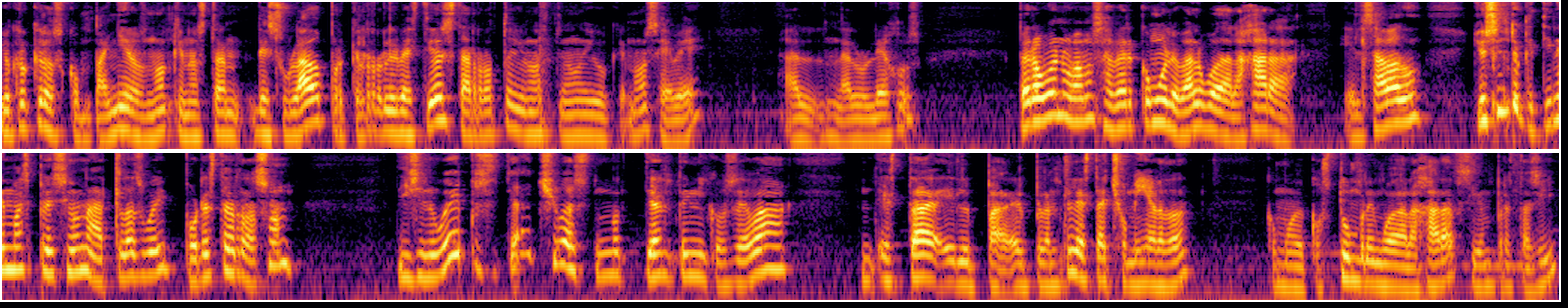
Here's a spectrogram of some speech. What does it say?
yo creo que los compañeros, ¿no? Que no están de su lado porque el, vestido está roto. Yo no, digo que no se ve a lo lejos. Pero bueno, vamos a ver cómo le va al Guadalajara el sábado, yo siento que tiene más presión a Atlas, güey, por esta razón. Dicen, güey, pues ya Chivas, ya el técnico se va, está, el, el plantel está hecho mierda, como de costumbre en Guadalajara, siempre está así.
